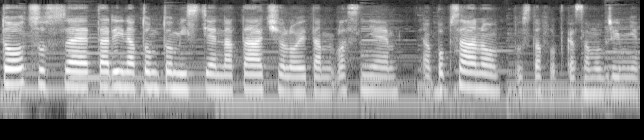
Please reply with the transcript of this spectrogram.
to, co se tady na tomto místě natáčelo, je tam vlastně popsáno, plus ta fotka samozřejmě.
